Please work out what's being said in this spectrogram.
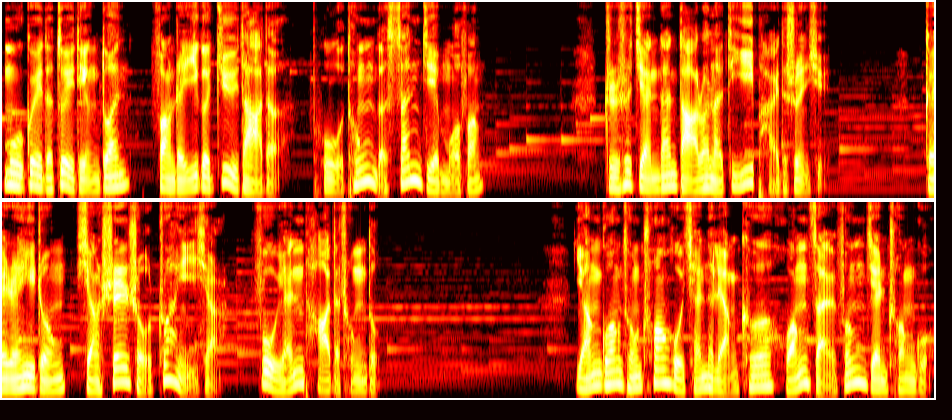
木柜的最顶端放着一个巨大的普通的三阶魔方，只是简单打乱了第一排的顺序，给人一种想伸手转一下复原它的冲动。阳光从窗户前的两棵黄伞枫间穿过。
